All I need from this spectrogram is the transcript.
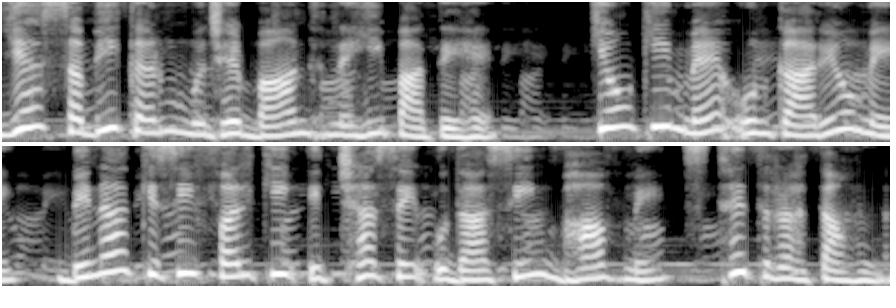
यह सभी कर्म मुझे बाँध नहीं पाते हैं, क्योंकि मैं उन कार्यों में बिना किसी फल की इच्छा से उदासीन भाव में स्थित रहता हूँ।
